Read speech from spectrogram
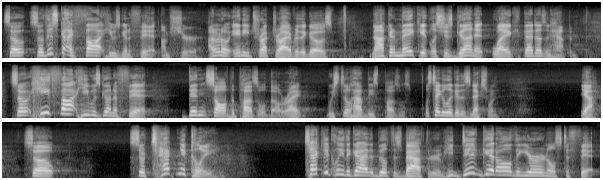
So, so this guy thought he was gonna fit, I'm sure. I don't know any truck driver that goes, not gonna make it, let's just gun it. Like, that doesn't happen. So he thought he was gonna fit, didn't solve the puzzle though, right? We still have these puzzles. Let's take a look at this next one. Yeah. So, so technically, technically, the guy that built this bathroom, he did get all the urinals to fit.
